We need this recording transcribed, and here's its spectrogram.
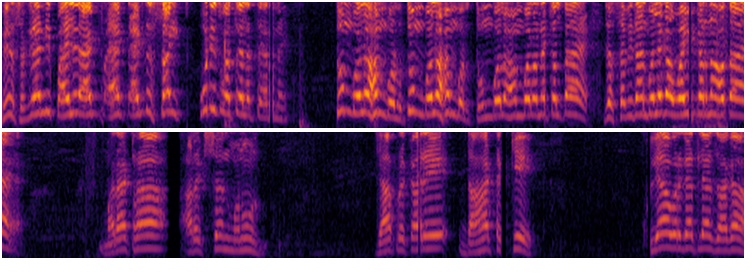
हे सगळ्यांनी पाहिलेलं at at at the sight कोणीच वाचायला तयार नाही. तुम बोलो हम बोलो तुम बोलो हम बोलो तुम बोलो हम बोलो नाही चलता है। जो संविधान बोलेगा वही करना होता है। मराठा आरक्षण म्हणून ज्या प्रकारे दहा टक्के खुल्या वर्गातल्या जागा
